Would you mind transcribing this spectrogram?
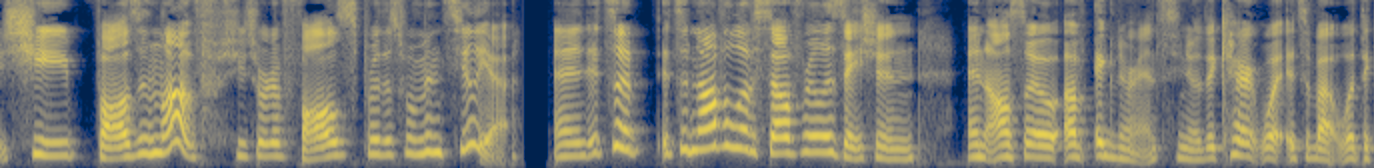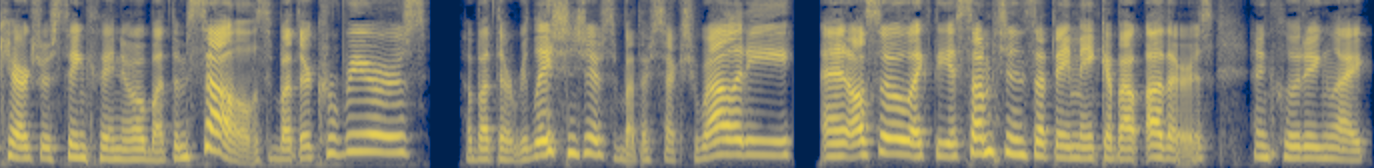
she falls in love. She sort of falls for this woman, Celia. And it's a it's a novel of self-realization and also of ignorance. You know, the char- what it's about what the characters think they know about themselves, about their careers, about their relationships, about their sexuality, and also like the assumptions that they make about others, including like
